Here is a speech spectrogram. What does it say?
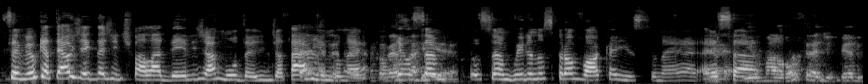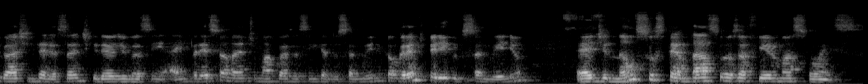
Você viu que até o jeito da gente falar dele já muda, a gente já tá é, rindo, né? Porque o, sang... o, sanguíneo nos provoca isso, né? É, Essa... E uma outra de Pedro que eu acho interessante, que daí eu digo assim, é impressionante uma coisa assim que é do sanguíneo, que é um grande perigo do sanguíneo, é de não sustentar suas afirmações.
